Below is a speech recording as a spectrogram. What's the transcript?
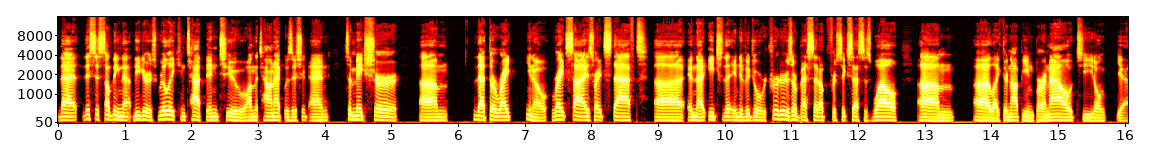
that this is something that leaders really can tap into on the talent acquisition end to make sure um, that they're right, you know, right size, right staffed, uh, and that each of the individual recruiters are best set up for success as well. Um, uh, like they're not being burned out, you don't, yeah,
